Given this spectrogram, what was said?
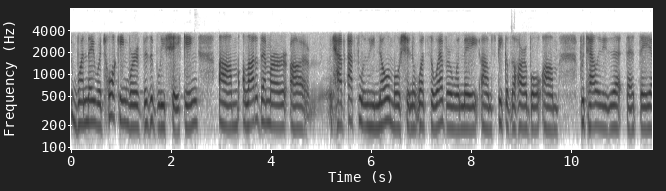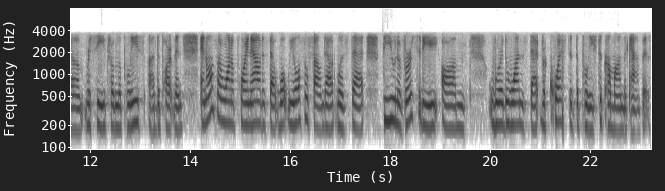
when they were talking were visibly shaking um, a lot of them are uh, have absolutely no emotion whatsoever when they um, speak of the horrible um, brutality that that they um, received from the police uh, department. And also, I want to point out is that what we also found out was that the university um, were the ones that requested the police to come on the campus.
